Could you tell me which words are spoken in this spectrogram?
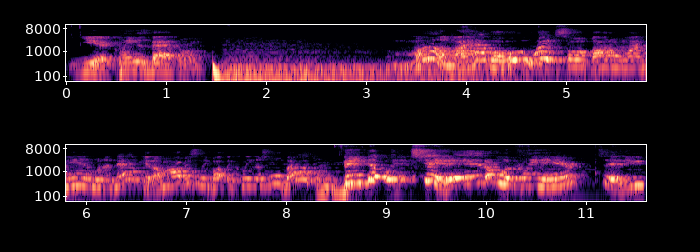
Yeah, clean his bathroom. Mom, I have a whole Lysol bottle in my hand with a napkin. I'm obviously about to clean this whole bathroom. Then do it. Shit, it, it don't look clean in here. Shit, you,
